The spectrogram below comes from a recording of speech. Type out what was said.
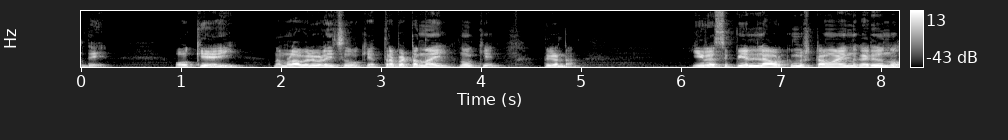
ഇതേ ഓക്കെ ആയി. നമ്മൾ അവൽ വിളയിച്ച് നോക്കി എത്ര പെട്ടെന്നായി? നോക്കിയേ. ഇത് കണ്ട. ഈ റെസിപ്പി എല്ലാവർക്കും ഇഷ്ടമായെന്ന് കരുതുന്നു.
